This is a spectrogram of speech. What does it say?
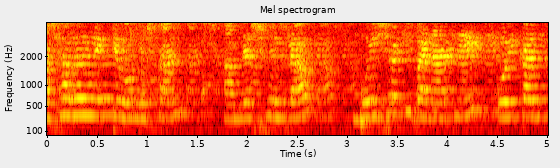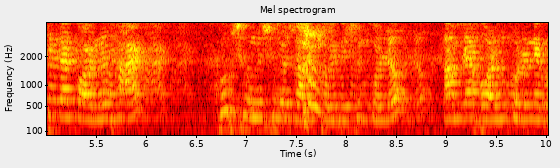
অসাধারণ একটি অনুষ্ঠান। আমরা শুনলাম বৈশাখী ব্যানার্জি ঐকান্তিকা কর্ণধার সুন্দর সুন্দর গান পরিবেশন করল। আমরা বরণ করে নেব।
